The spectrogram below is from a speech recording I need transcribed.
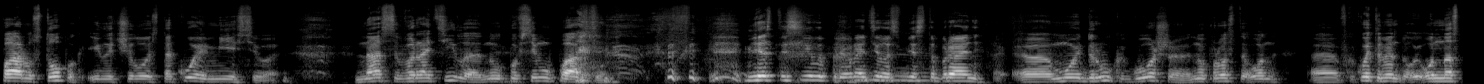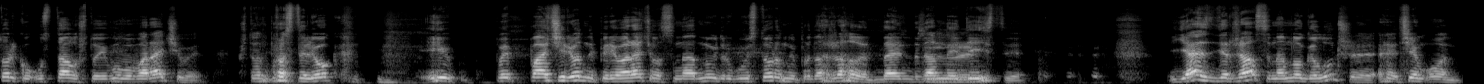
пару стопок, и началось такое месиво. Нас воротило, ну, по всему парку. Место силы превратилось в место брани. Э, Мой друг Гоша, ну, просто он э, в какой-то момент он настолько устал, что его выворачивает, что он просто лег и по- поочередно переворачивался на одну и другую сторону и продолжал дан- данное действие. Я сдержался намного лучше, чем он,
